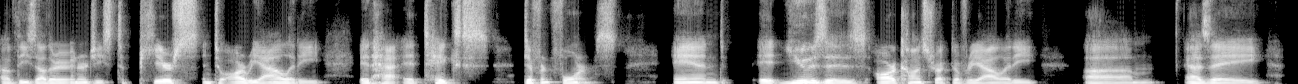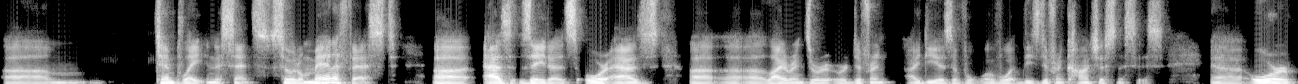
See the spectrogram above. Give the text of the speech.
of these other energies to pierce into our reality, it ha- it takes different forms, and it uses our construct of reality um, as a um, template in a sense. So it'll manifest uh, as zetas or as uh, uh, uh, or, or, different ideas of, of what these different consciousnesses uh, or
